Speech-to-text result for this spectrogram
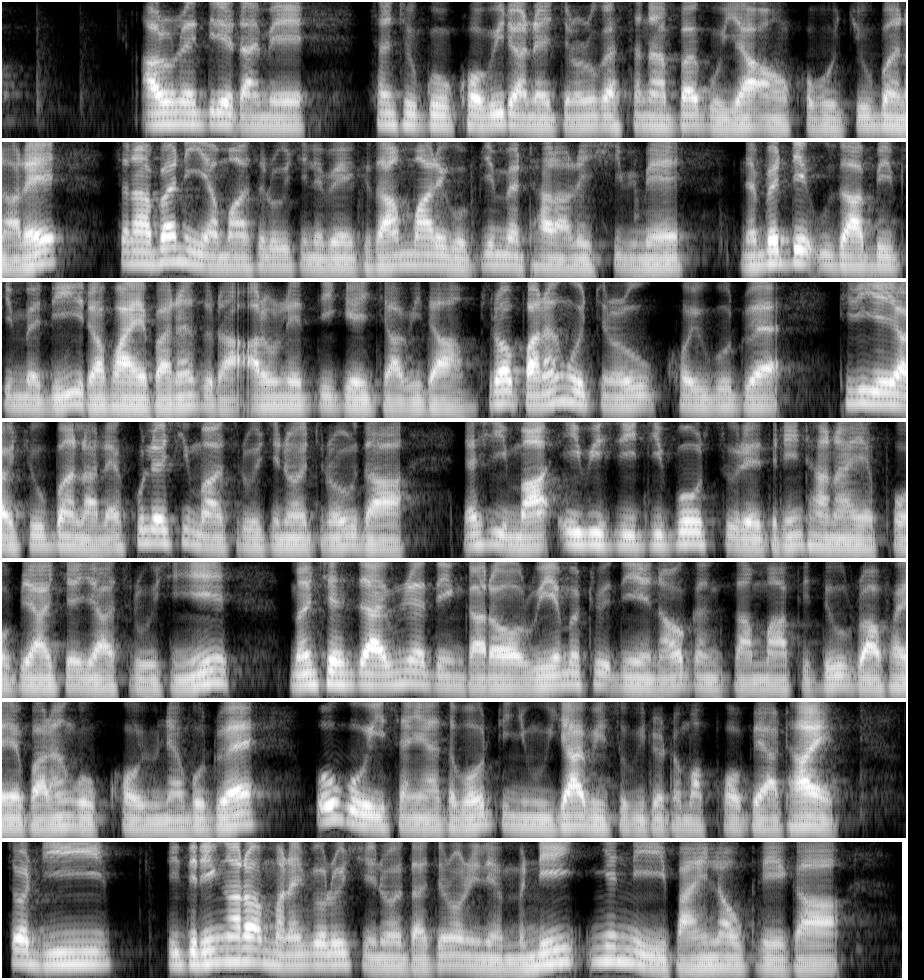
အားလုံးလည်းသိတဲ့အတိုင်းပဲဆန်ချူကိုခေါ်ပြီးတာနဲ့ကျွန်တော်တို့ကစနာဘတ်ကိုရအောင်ခေါ်ဖို့ကြိုးပမ်းလာတယ်စနာဘတ်နေရာမှာဆိုလို့ရှိရင်လည်းကစားမားတွေကိုပြစ်မှတ်ထားတာလေးရှိပြီးမြဲ နံပါတ်1ဦးစားပေးပြစ်မှတ်ဒီရာဖာရဲ့ဗရန်ဆိုတာအားလုံးလည်းသိခဲ့ကြပြီးသားဆိုတော့ဗရန်ကိုကျွန်တော်တို့ခေါ်ယူဖို့အတွက်ထိထိရောက်ရောက်ကြိုးပမ်းလာတယ်အခုလက်ရှိမှာဆိုလို့ကျွန်တော်ကျွန်တော်တို့ဒါလက်ရှိမှာ ABC Deport ဆိုတဲ့သတင်းဌာနရဲ့ဖော်ပြချက်ရဆိုလို့ရှိရင် Manchester United တင်ကတော့ Real Madrid တင်ရဲ့နောက်ကန်ကစားမဖြစ်သူ Rafael Varane ကိုခေါ်ယူနိုင်ဖို့အတွက်ပို့ကိုကြီးဆိုင်ရာသဘောတူညီမှုရပြီဆိုပြီးတော့မှဖော်ပြထားတယ်ဆိုတော့ဒီဒီသတင်းကတော့အမှန်တမ်းပြောလို့ရှိရင်တော့ဒါကျွန်တော်အနေနဲ့မနေ့ညနေပိုင်းလောက်ကလေးက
